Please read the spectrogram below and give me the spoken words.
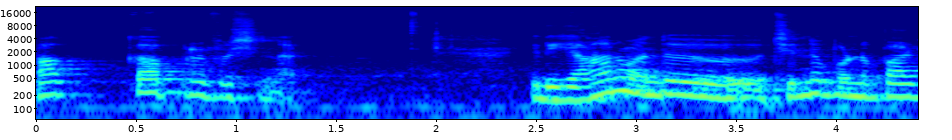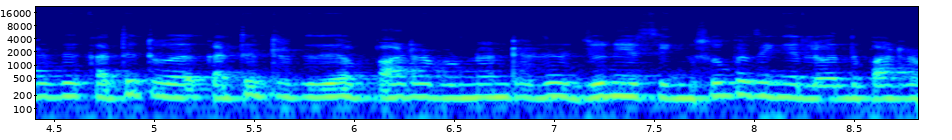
பக்கா ப்ரொஃபஷனல் இது யாரும் வந்து சின்ன பொண்ணு பாடுது கற்றுட்டு வ கற்றுட்டு இருக்குது பாடுற பொண்ணுன்றது ஜூனியர் சிங் சூப்பர் சிங்கரில் வந்து பாடுற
